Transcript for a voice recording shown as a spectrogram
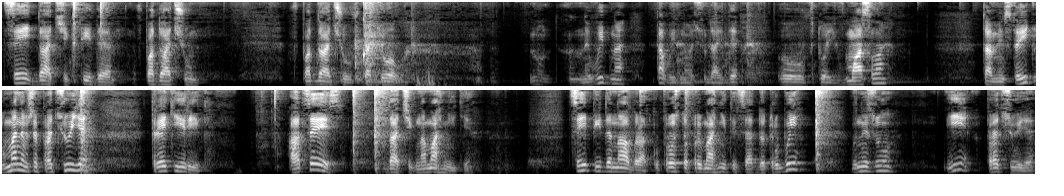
Цей датчик піде в подачу, в подачу в котел. Ну, не видно. Та видно, ось сюди йде в той в масло. Там він стоїть. У мене вже працює третій рік. А цей датчик на магніті. Цей піде на обратку. Просто примагнітиться до труби внизу і працює.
